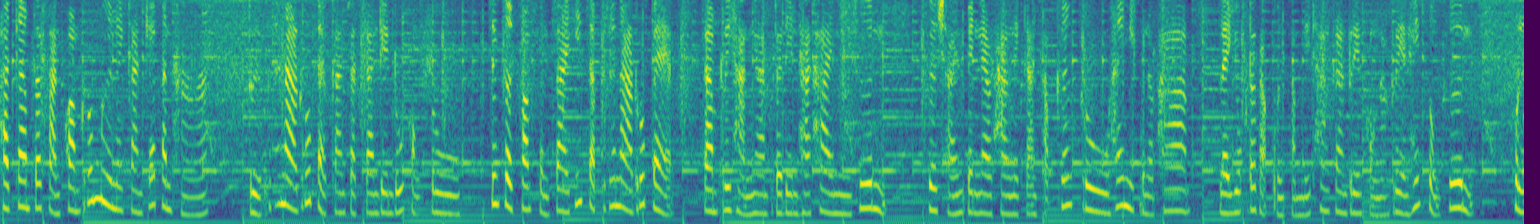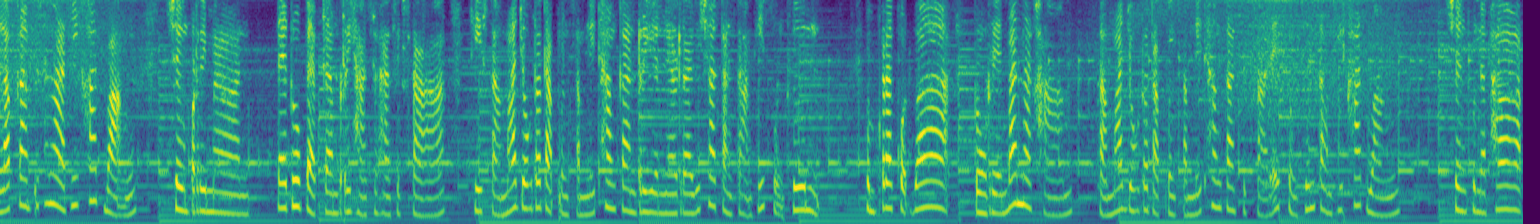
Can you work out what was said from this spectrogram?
ขาดการประสานความร่วมมือในการแก้ปัญหา หรือพัฒนารูปแบบการจัดการเรียนรู้ของครู จึงเกิดความสนใจที่จะพัฒนารูปแบบการบริหารงานประเด็นท้าทายนี้ขึ้น เพื่อใช้เป็นแนวทางในการขับเคลื่อนครูให้มีคุณภาพ และยกระดับผลสำลิดทางการเรียนของนักเรียนให้สูงขึ้น ผลลัพธ์การพัฒนาที่คาดหวัง เชิงปริมาณและรูปแบบการบริหารสถานศึกษา ที่สามารถยกระดับผลสำลิดทางการเรียนในรายวิชาต่างๆ ที่สูงขึ้น ผลปรากฏว่า โรงเรียนบ้านนาขาม สามารถยกระดับผลสำลิดทางการศึกษาได้สูงขึ้นตามที่คาดหวัง เชิงคุณภาพ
